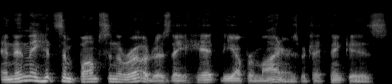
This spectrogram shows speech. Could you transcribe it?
And then they hit some bumps in the road as they hit the upper minors, which I think is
